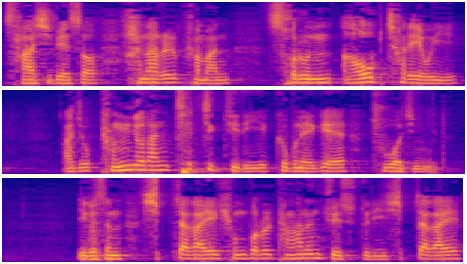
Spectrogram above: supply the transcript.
40에서 하나를 감한 39차례의 아주 강렬한 채찍질이 그분에게 주어집니다. 이것은 십자가의 형벌을 당하는 죄수들이 십자가의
